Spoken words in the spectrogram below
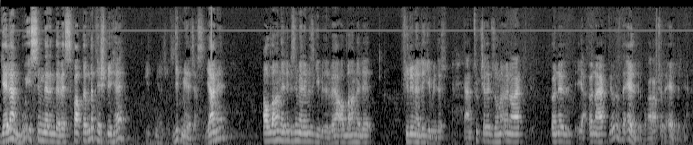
gelen bu isimlerinde ve sıfatlarında teşbihe Gitmeyeceğiz. gitmeyeceğiz. Yani Allah'ın eli bizim elimiz gibidir veya Allah'ın eli filin eli gibidir. Yani Türkçe'de biz ona ön ayak ön, el, ya ön ayak diyoruz da eldir bu. Arapçada eldir yani.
